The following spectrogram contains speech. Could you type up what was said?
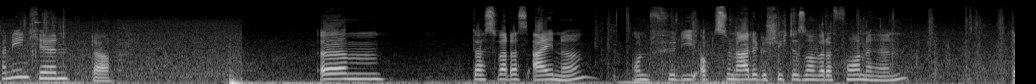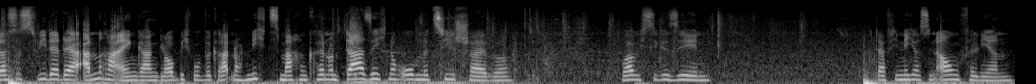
Kaninchen. Da. Ähm, das war das eine. Und für die optionale Geschichte sollen wir da vorne hin. Das ist wieder der andere Eingang, glaube ich, wo wir gerade noch nichts machen können. Und da sehe ich noch oben eine Zielscheibe. Wo habe ich sie gesehen? Ich darf die nicht aus den Augen verlieren.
